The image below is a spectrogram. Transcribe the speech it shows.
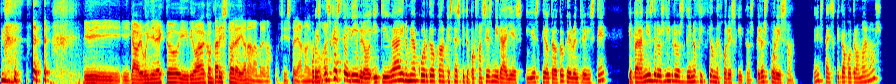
y, y, claro, yo voy directo y digo, a contar historia. Digo, no, no, hombre, no, sin historia, no. Pues busca este libro, Ikigai, no me acuerdo con que está escrito por Francesc Miralles y este otro autor que yo lo entrevisté, que para mí es de los libros de no ficción mejor escritos, pero es por eso. ¿eh? Está escrito a cuatro manos.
